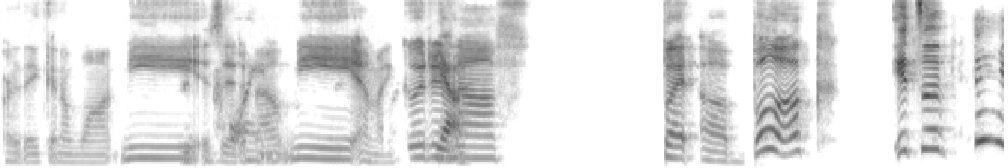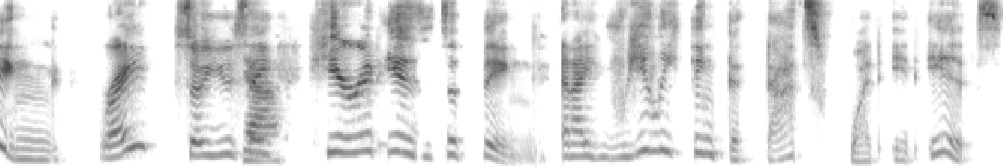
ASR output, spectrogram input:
are they going to want me? Good Is point. it about me? Am I good yeah. enough? But a book, it's a thing, right? So you say, yeah. here it is, it's a thing. And I really think that that's what it is.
